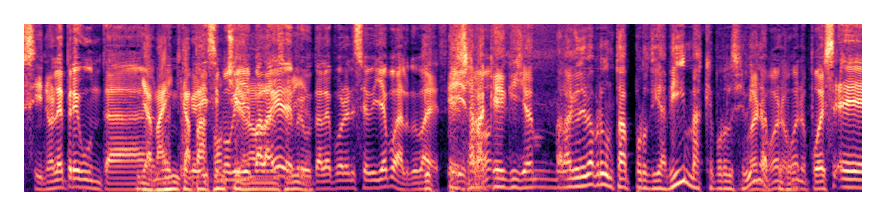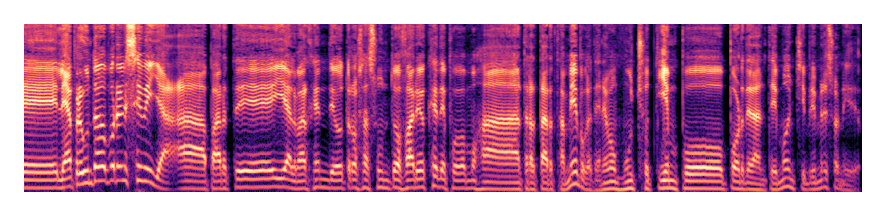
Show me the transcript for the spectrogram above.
si no le pregunta Ya más incapaz, del Balaguer de preguntarle por el Sevilla, pues algo iba a decir. Pensaba ¿no? que Guillem Balaguer le iba a preguntar por Diaby más que por el Sevilla. Bueno, bueno, pero- bueno, pues eh, le ha preguntado por el Sevilla, aparte y al margen de otros asuntos varios que después vamos a tratar también, porque tenemos mucho tiempo por delante. Monchi, primer sonido.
